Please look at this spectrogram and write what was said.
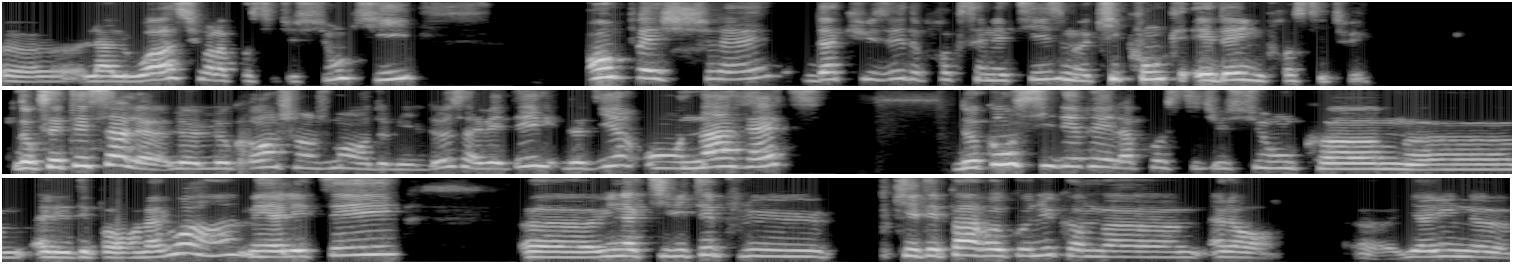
euh, la loi sur la prostitution qui empêchait d'accuser de proxénétisme quiconque aidait une prostituée. Donc c'était ça le, grand changement en 2002, ça avait été de dire on arrête de considérer la prostitution comme, euh, elle n'était pas hors la loi, hein, mais elle était euh, une activité plus qui n'était pas reconnue comme, euh, alors il y a une,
